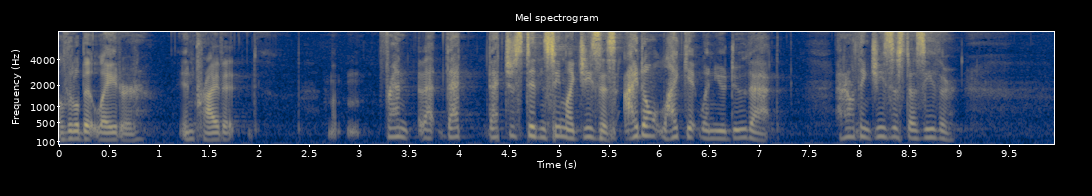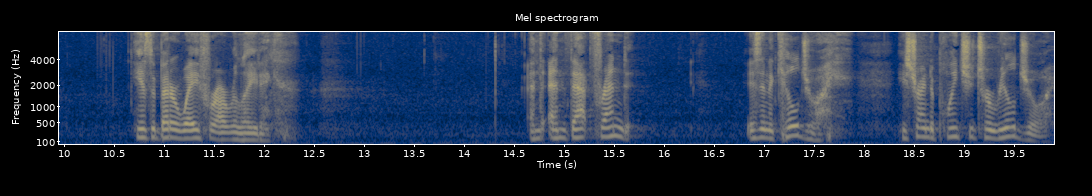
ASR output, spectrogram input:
a little bit later in private, Friend, that, that, that just didn't seem like Jesus. I don't like it when you do that. I don't think Jesus does either. He has a better way for our relating. And, and that friend isn't a killjoy. He's trying to point you to real joy.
